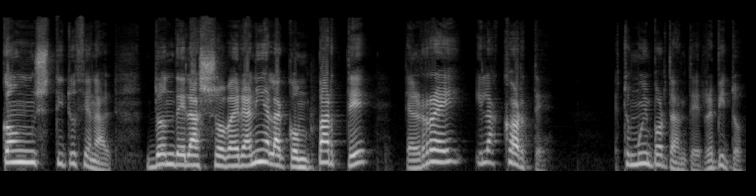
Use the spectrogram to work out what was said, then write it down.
constitucional, donde la soberanía la comparte el rey y las cortes. Esto es muy importante, repito,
